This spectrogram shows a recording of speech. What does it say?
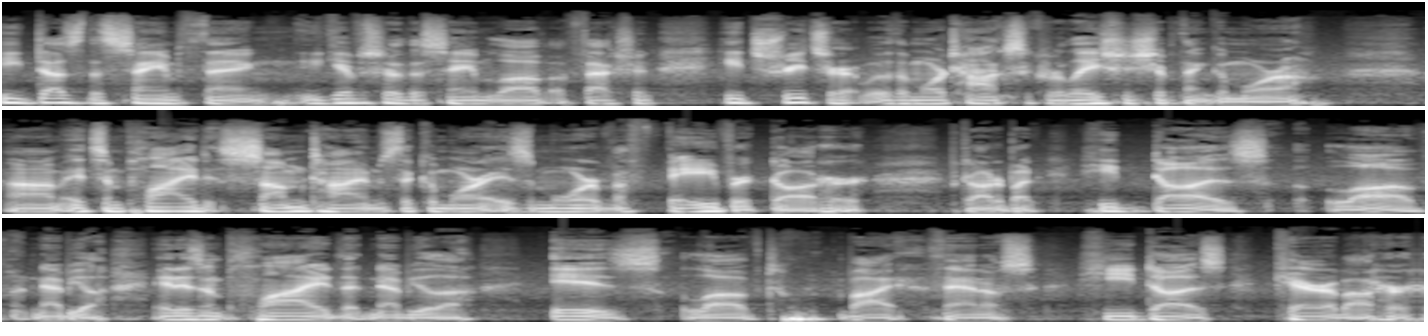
he does the same thing. He gives her the same love, affection. He treats her with a more toxic relationship than Gamora. Um, it's implied sometimes that Gamora is more of a favorite daughter, daughter, but he does love Nebula. It is implied that Nebula is loved by Thanos. He does care about her.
